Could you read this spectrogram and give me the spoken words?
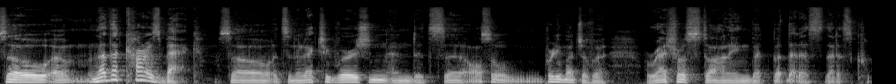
so um, that, that car is back. So it's an electric version, and it's uh, also pretty much of a retro styling, but but that is that is cool.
